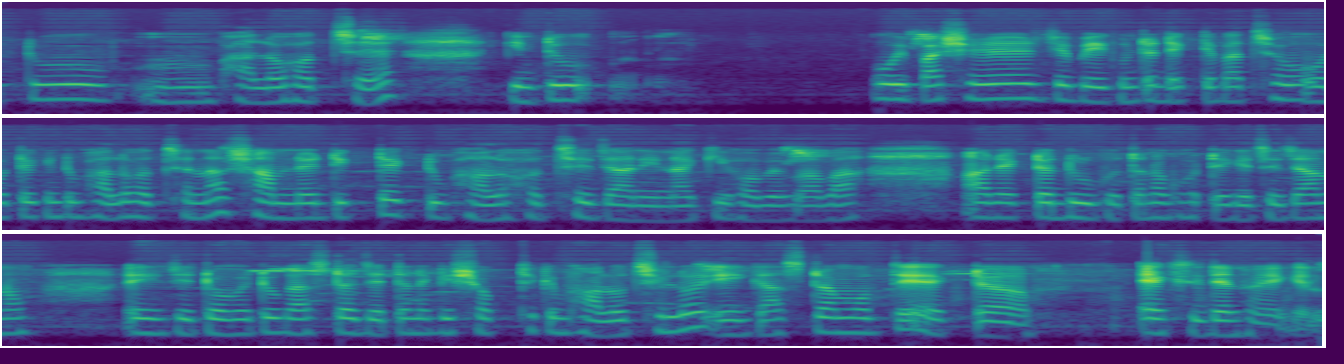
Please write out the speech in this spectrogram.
একটু ভালো হচ্ছে। কিন্তু ওই পাশের যে বেগুনটা দেখতে পাচ্ছ, ওটা কিন্তু ভালো হচ্ছে না। সামনের দিকটা একটু ভালো হচ্ছে, জানি না কি হবে বাবা। আর একটা দুর্ঘটনা ঘটে গেছে, জানো? এই যে টমেটো গাছটা যেটা নাকি সব থেকে ভালো ছিল, এই গাছটার মধ্যে একটা অ্যাক্সিডেন্ট হয়ে গেল।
